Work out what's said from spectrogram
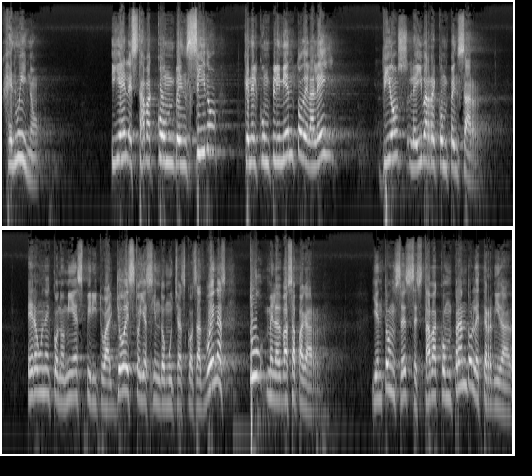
genuino. Y él estaba convencido que en el cumplimiento de la ley Dios le iba a recompensar era una economía espiritual. Yo estoy haciendo muchas cosas buenas, tú me las vas a pagar. Y entonces se estaba comprando la eternidad.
